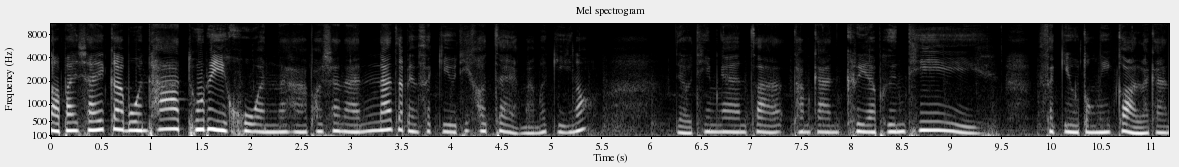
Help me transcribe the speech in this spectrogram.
ต่อไปใช้กระบวนท่าทุรีควรนะคะ เพราะฉะนั้นน่าจะเป็นสกิลที่เขาแจกมาเมื่อกี้เนาะเดี๋ยวทีมงานจะทำการเคลียร์พื้นที่สกิลตรงนี้ก่อนละกัน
